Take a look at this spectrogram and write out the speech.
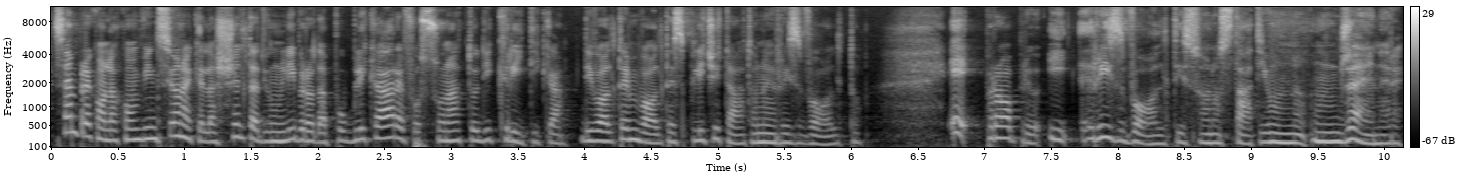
sempre con la convinzione che la scelta di un libro da pubblicare fosse un atto di critica, di volta in volta esplicitato nel risvolto. E proprio i risvolti sono stati un, un, genere.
